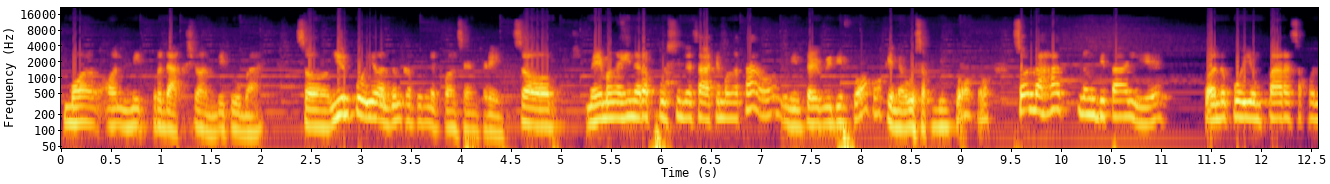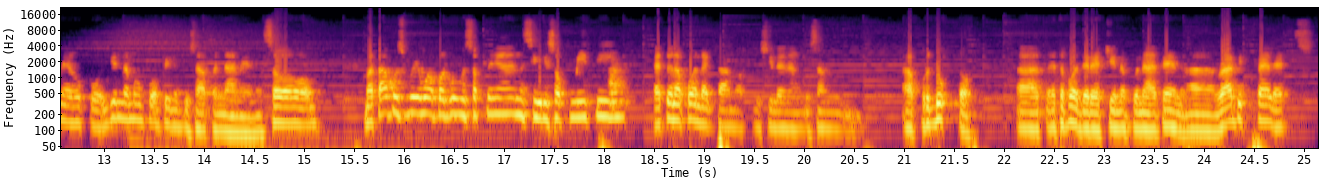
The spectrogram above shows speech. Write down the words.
more on meat production, di po ba? So, yun po yun, doon ka po nag-concentrate. So, may mga hinarap po sila sa akin mga tao, in-interview din po ako, kinausap din po ako. So, lahat ng detalye, kung ano po yung para sa kuneho po, yun naman po ang pinag-usapan namin. So, matapos po yung mga pag-uusap na yan, series of meeting, eto na po, nagtama po sila ng isang ah, produkto. At ito po, diretso na po natin, ah, rabbit pellets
